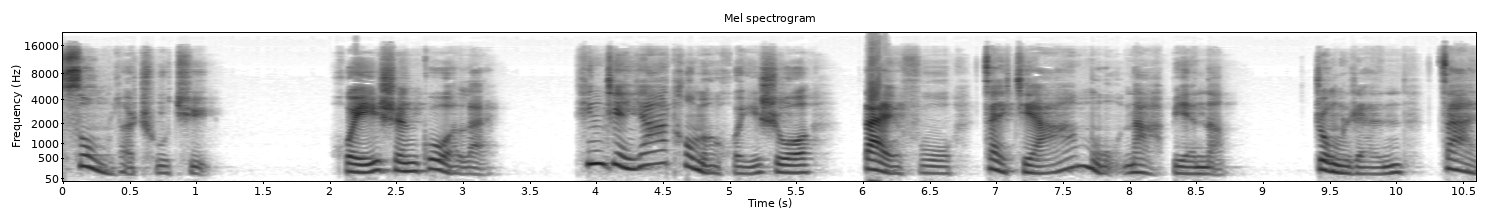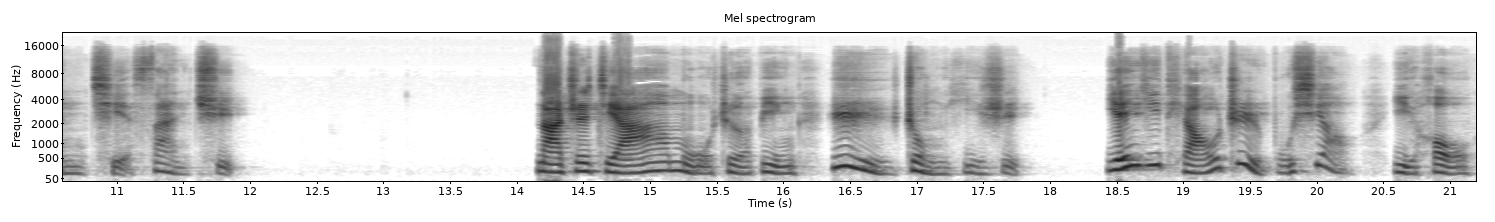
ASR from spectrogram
送了出去，回身过来，听见丫头们回说。大夫在贾母那边呢，众人暂且散去。哪知贾母这病日重一日，言医调治不效，以后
